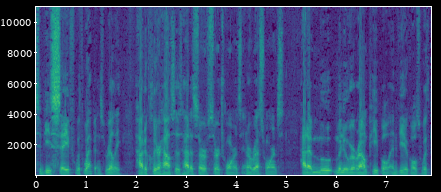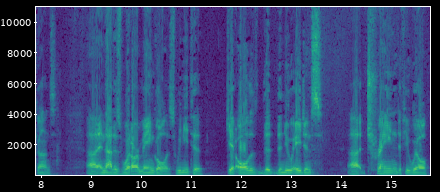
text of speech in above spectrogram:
to be safe with weapons, really. How to clear houses, how to serve search warrants and arrest warrants, how to move, maneuver around people and vehicles with guns. Uh, and that is what our main goal is. We need to get all the, the, the new agents uh, trained, if you will,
